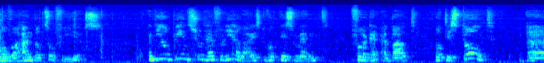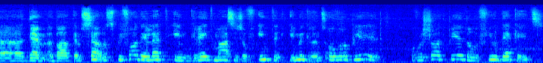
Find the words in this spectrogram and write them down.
over hundreds of years. And the Europeans should have realized what this meant for the, about what this told uh, them about themselves before they let in great masses of immigrants over a period, over a short period of a few decades.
